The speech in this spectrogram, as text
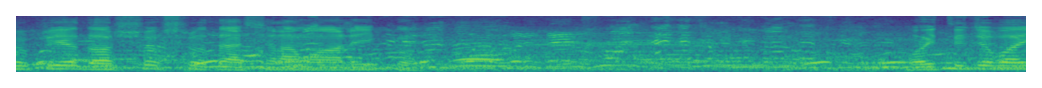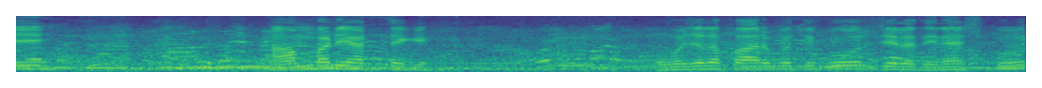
সুপ্রিয় দর্শক শ্রোতা, আসসালামু আলাইকুম। ঐতিহ্যবাহী আমবাড়ি হাট থেকে উপজেলা পার্বতীপুর, জেলা দিনাজপুর,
